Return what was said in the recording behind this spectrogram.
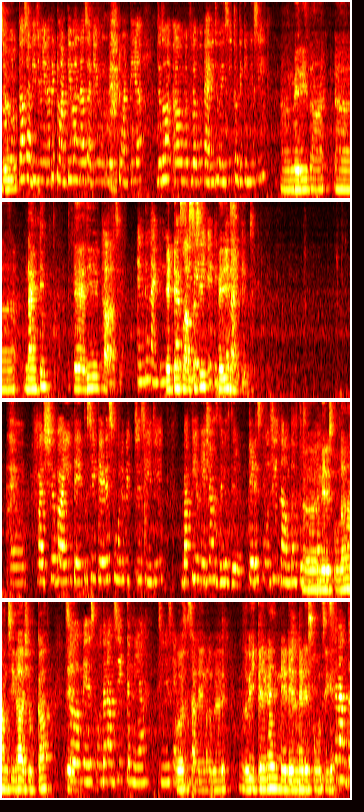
ਸੋ ਹੁਣ ਤਾਂ ਸਾਡੀ ਜਿਵੇਂ ਇਹਨਾਂ ਦੀ 21 ਆ ਸਾਡੀ ਹੁਣ ਮੇਰੀ 20 ਆ। ਜਦੋਂ ਅਹ, ਮਤਲਬ ਮੈਰਿਜ ਹੋਈ ਸੀ ਤੁਹਾਡੀ ਕਿੰਨੀ ਸੀ? ਅਹ ਮੇਰੀ ਤਾਂ ਅਹ, 19 ਤੇ ਇਹਦੀ 18 ਸੀ। ਇਹਨਾਂ ਦੀ 19 18 ਪਲੱਸ ਸੀ ਮੇਰੀ 19 19 ਸੀ। ਹਰਸ਼ ਬਾਈ ਤੇ ਤੁਸੀਂ ਕਿਹੜੇ ਸਕੂਲ ਵਿੱਚ ਸੀ ਜੀ? ਬਾਕੀ ਹਮੇਸ਼ਾ ਹੱਸਦੇ ਹੱਸਦੇ ਰਹੋ। ਕਿਹੜੇ ਸਕੂਲ ਸੀ? ਨਾਮ ਦੱਸ ਦਿਓ ਸਕੂਲ ਅਹ ਦਾ। ਮੇਰੇ ਸਕੂਲ ਦਾ ਨਾਮ ਸੀਗਾ ਅਸ਼ੋਕਾ। ਤੇ ਸੋ ਮੇਰੇ ਸਕੂਲ ਦਾ ਨਾਮ ਸੀ ਕੰਨਿਆ ਸੀਨੀਅਰ ਉਹ ਸਾਡੇ ਮਤਲਬ ਮਤਲਬ ਇੱਕ ਜਗ੍ਹਾ ਨੇੜੇ ਨੇੜੇ ਸਕੂਲ ਸੀਗੇ। ਸਰਹੰਦ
